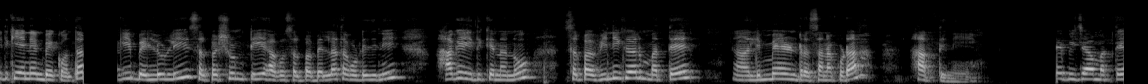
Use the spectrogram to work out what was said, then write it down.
ಇದಕ್ಕೆ ಏನೇನು ಬೇಕು ಅಂತ? ಹಾಗೆ ಬೆಳ್ಳುಳ್ಳಿ, ಸ್ವಲ್ಪ ಶುಂಠಿ ಹಾಗೂ ಸ್ವಲ್ಪ ಬೆಲ್ಲ ತಗೊಂಡಿದ್ದೀನಿ. ಹಾಗೆ ಇದಕ್ಕೆ ನಾನು ಸ್ವಲ್ಪ ವಿನಿಗರ್ ಮತ್ತು ಲಿಂಬೆಹಣ್ಣು ರಸನ ಕೂಡ ಹಾಕ್ತೀನಿ. ಬೀಜ ಮತ್ತು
